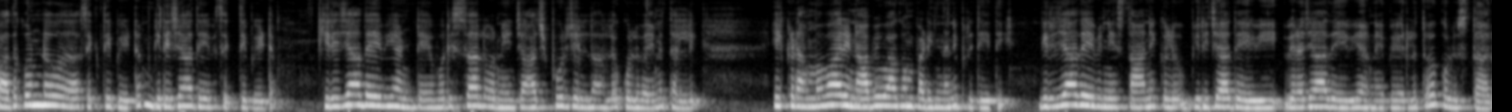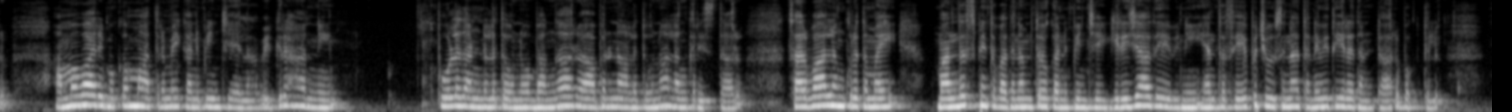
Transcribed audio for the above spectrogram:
పదకొండవ శక్తిపీఠం గిరిజాదేవి శక్తిపీఠం. గిరిజాదేవి అంటే ఒరిస్సాలోని జాజ్పూర్ జిల్లాలో కొలువైన తల్లి. ఇక్కడ అమ్మవారి నాభిభాగం పడిందని ప్రతీతి. గిరిజాదేవిని స్థానికులు బిరిజాదేవి విరజాదేవి అనే పేర్లతో కొలుస్తారు. అమ్మవారి ముఖం మాత్రమే కనిపించేలా విగ్రహాన్ని పూలదండలతోనూ బంగారు ఆభరణాలతోనూ అలంకరిస్తారు. సర్వాలంకృతమై మందస్మిత వదనంతో కనిపించే గిరిజాదేవిని ఎంతసేపు చూసినా తనివి తీరదంటారు భక్తులు.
